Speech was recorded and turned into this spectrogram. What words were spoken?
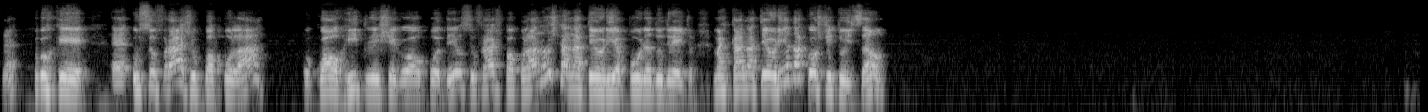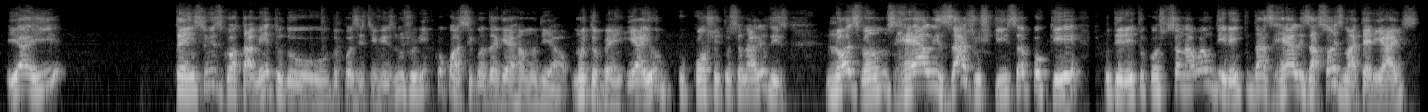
Né? Porque é, o sufrágio popular o qual Hitler chegou ao poder, o sufrágio popular não está na teoria pura do direito, mas está na teoria da Constituição. E aí tem-se o esgotamento do, do positivismo jurídico com a Segunda Guerra Mundial. Muito bem. E aí o, o constitucionalismo diz: nós vamos realizar justiça porque o direito constitucional é um direito das realizações materiais.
